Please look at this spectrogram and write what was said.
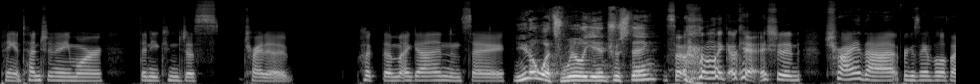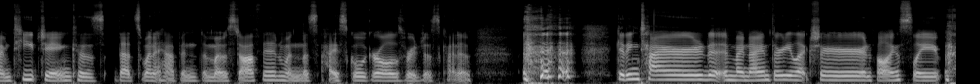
paying attention anymore, then you can just try to hook them again and say, You know what's really interesting? So I'm like, okay, I should try that. For example, if I'm teaching, because that's when it happened the most often, when the high school girls were just kind of getting tired in my 9:30 lecture and falling asleep.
